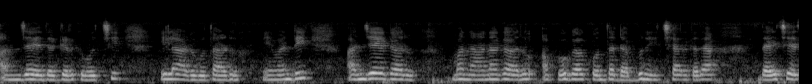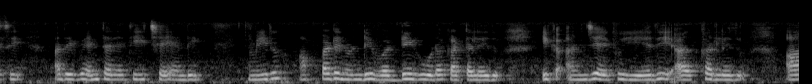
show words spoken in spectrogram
అంజయ్య దగ్గరికి వచ్చి ఇలా అడుగుతాడు. ఏమండి? అంజయ్య గారు మా నాన్నగారు అప్పుగా కొంత డబ్బుని ఇచ్చారు కదా దయచేసి అది వెంటనే తీర్చేయండి. మీరు అప్పటి నుండి వడ్డీ కూడా కట్టలేదు. ఇక అంజయ్యకు ఏది అక్కర్లేదు. ఆ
